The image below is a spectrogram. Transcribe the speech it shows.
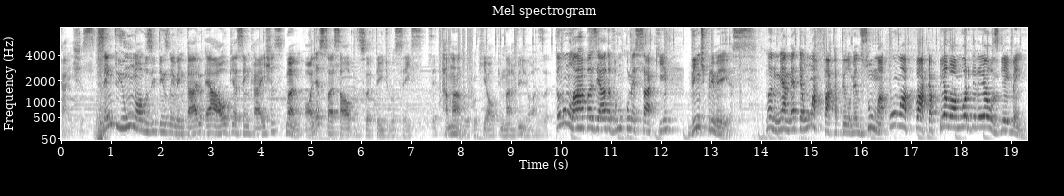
caixas. 101 novos itens no inventário, é a Alp e as 100 caixas. Mano, olha só essa Alp do sorteio de vocês vocês. Você tá maluco, que Alp maravilhosa. Então vamos lá, rapaziada, vamos começar aqui. 20 primeiras. Mano, minha meta é uma faca, pelo menos. Uma, uma faca, pelo amor de Deus, Gaben.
